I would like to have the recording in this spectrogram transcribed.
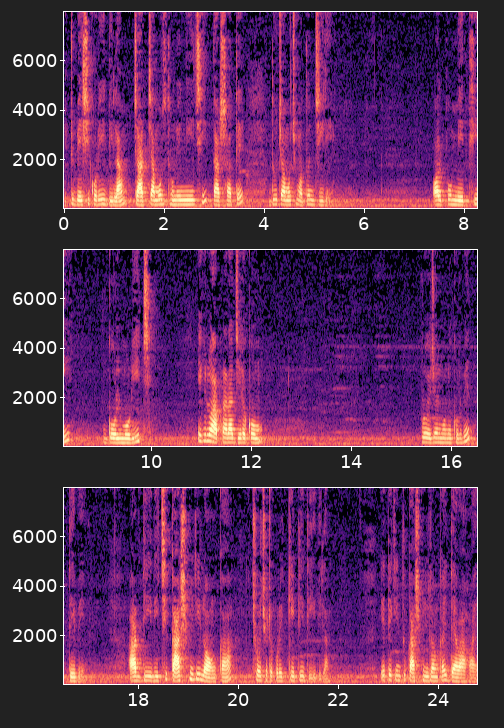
একটু বেশি করেই দিলাম। চার চামচ ধনে নিয়েছি, তার সাথে দু চামচ মতন জিরে। অল্প মেথি গোলমরিচ, এগুলো আপনারা যেরকম প্রয়োজন মনে করবেন দেবেন। আর দিয়ে দিচ্ছি কাশ্মীরি লঙ্কা, ছোট ছোট করে কেটে দিয়ে দিলাম। এতে কিন্তু কাশ্মীরি লঙ্কাই দেওয়া হয়।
